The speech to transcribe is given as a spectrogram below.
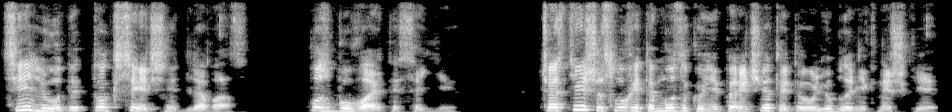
Ці люди токсичні для вас. Позбувайтеся їх. Частіше слухайте музику і перечитуйте улюблені книжки.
